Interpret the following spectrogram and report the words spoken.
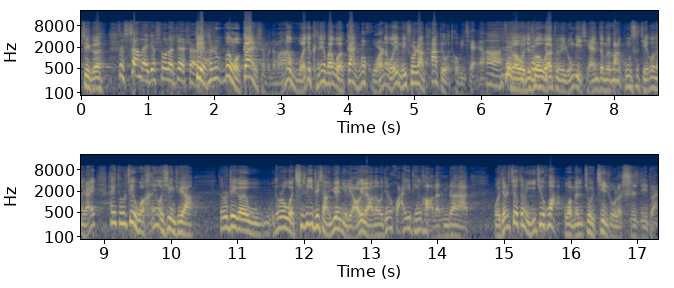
这个，这上来就说了这事儿，对，他是问我干什么的嘛，那我就肯定把我干什么活呢？我也没说让他给我投笔钱呀，啊，对吧？我就说我要准备融笔钱，怎么把公司结构弄一下？哎哎，他说这我很有兴趣啊，他说这个，他说我其实一直想约你聊一聊呢，我觉得华谊挺好的，什么这那的，我觉得就这么一句话，我们就进入了实际段。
